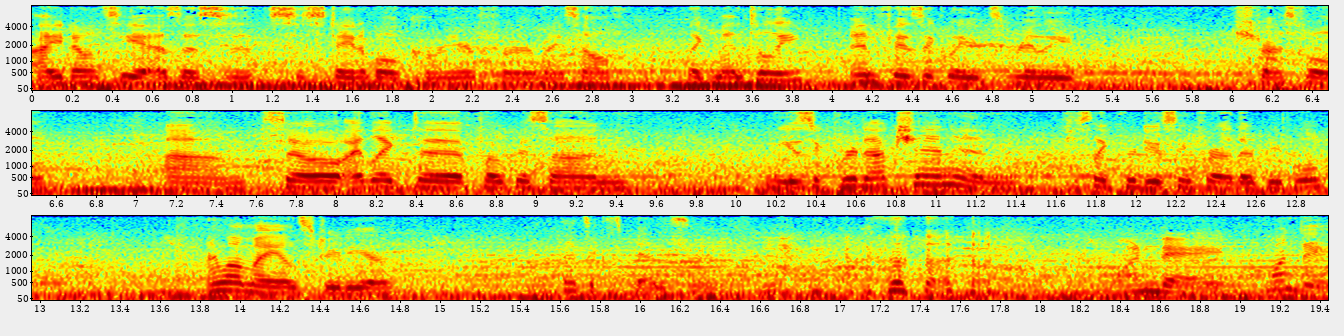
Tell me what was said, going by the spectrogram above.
I don't see it as a su- sustainable career for myself, like mentally and physically. It's really stressful. Um, so I'd like to focus on music production and just like producing for other people. I want my own studio. That's expensive. One day. One day.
